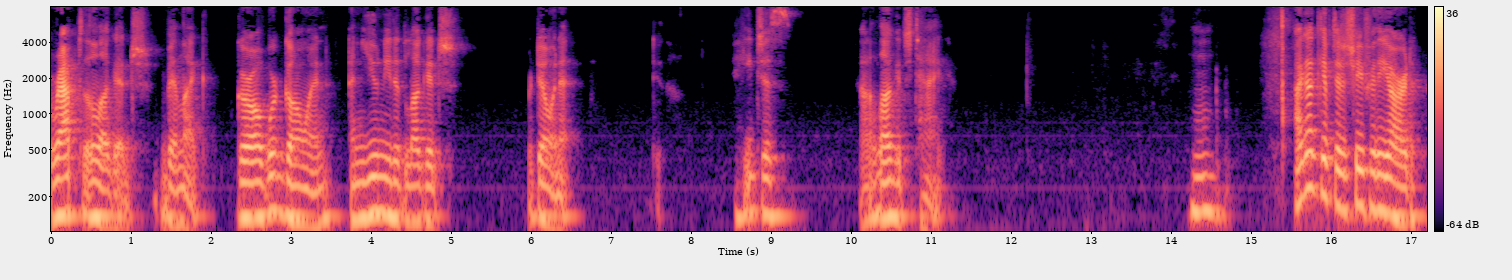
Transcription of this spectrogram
wrapped the luggage, been like, girl, we're going, and you needed luggage. We're doing it. He just got a luggage tag. Hmm. I got gifted a tree for the yard.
